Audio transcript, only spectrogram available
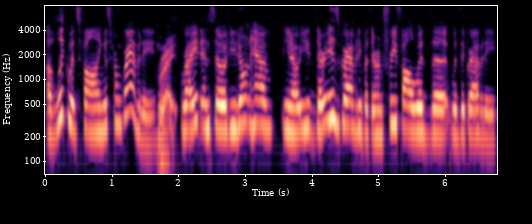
of liquids falling is from gravity. Right. Right. And so if you don't have, you know, you, there is gravity, but they're in free fall with the with the gravity,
